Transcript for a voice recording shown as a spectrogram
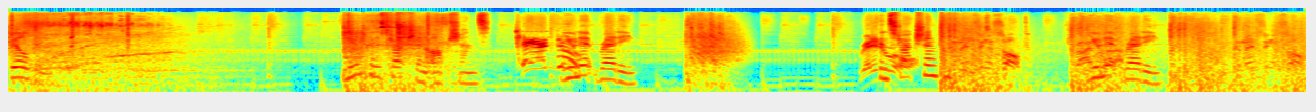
Building. Construction options. Can do. Unit ready. ready to construction roll. complete. Commencing assault. Driver Unit up. ready. Commencing assault.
